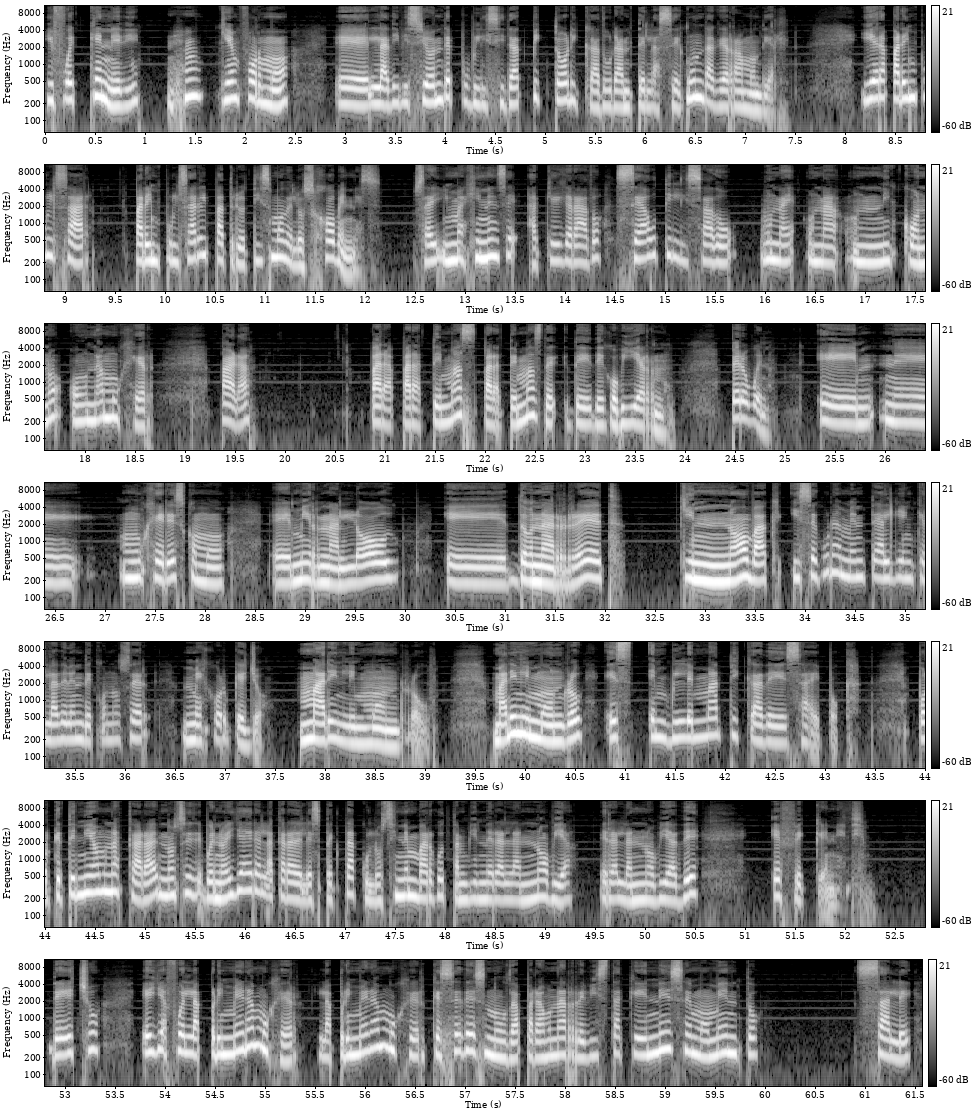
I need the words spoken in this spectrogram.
Y fue Kennedy quien formó eh, la división de publicidad pictórica durante la Segunda Guerra Mundial. Y era para impulsar, para impulsar el patriotismo de los jóvenes. O sea, imagínense a qué grado se ha utilizado un icono o una mujer para para, para temas, para temas de, de, gobierno. Pero bueno, em, eh, mujeres como eh, Mirna Lowe, eh, Donna Red, Kim Novak y seguramente alguien que la deben de conocer mejor que yo, Marilyn Monroe. Marilyn Monroe es emblemática de esa época porque tenía una cara, no sé, bueno, ella era la cara del espectáculo, sin embargo, también era la novia, era la novia de F. Kennedy. De hecho, ella fue la primera mujer, la primera mujer que se desnuda para una revista que en ese momento sale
